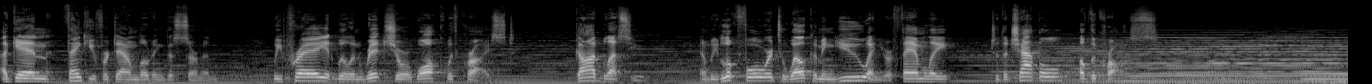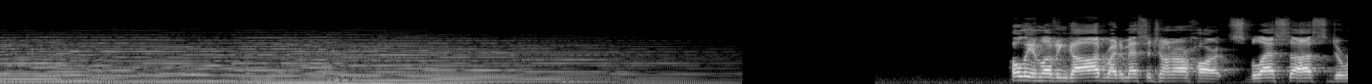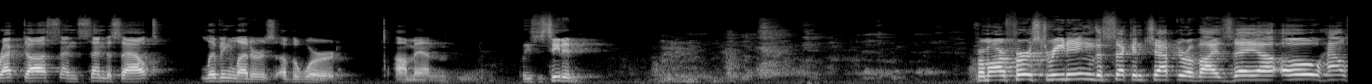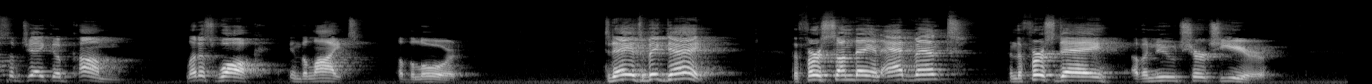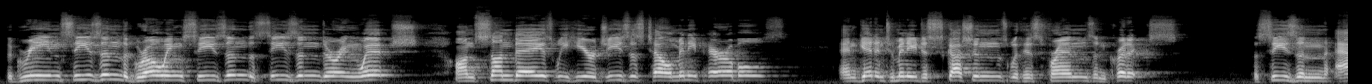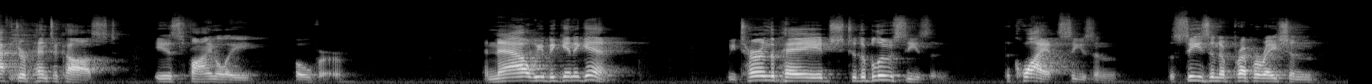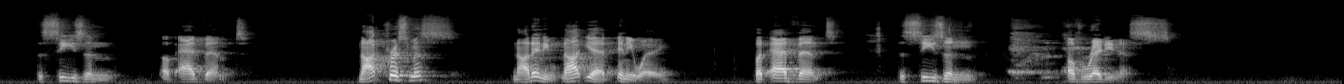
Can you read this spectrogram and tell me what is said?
Again, thank you for downloading this sermon. We pray it will enrich your walk with Christ. God bless you, and we look forward to welcoming you and your family to the Chapel of the Cross. Holy and loving God, write a message on our hearts. Bless us, direct us, and send us out living letters of the Word. Amen. Please be seated. From our first reading, the second chapter of Isaiah, O house of Jacob, come, let us walk in the light of the Lord. Today is a big day, the first Sunday in Advent and the first day of a new church year. The green season, the growing season, the season during which on Sundays we hear Jesus tell many parables and get into many discussions with his friends and critics. The season after Pentecost is finally over. And now we begin again. We turn the page to the blue season, the quiet season, the season of preparation, the season of Advent. Not Christmas, not any, not yet anyway, but Advent, the season of readiness.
